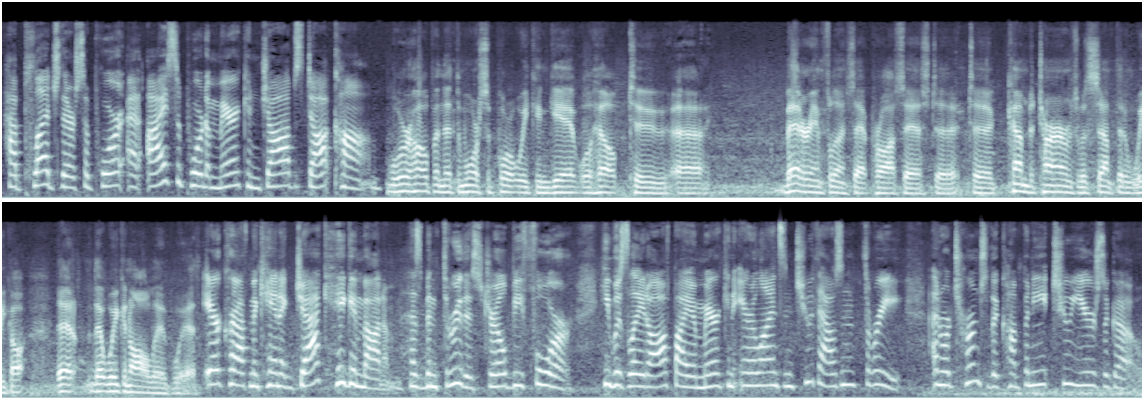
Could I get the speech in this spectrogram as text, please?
have pledged their support at isupportamericanjobs.com. We're hoping that the more support we can get will help to uh, better influence that process to, to come to terms with something we call, that, that we can all live with. Aircraft mechanic Jack Higginbottom has been through this drill before. He was laid off by American Airlines in 2003 and returned to the company two years ago.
